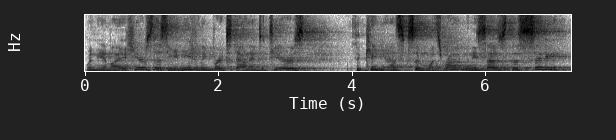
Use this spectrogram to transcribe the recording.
When Nehemiah hears this, he immediately breaks down into tears. The king asks him what's wrong, and he says, The city,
